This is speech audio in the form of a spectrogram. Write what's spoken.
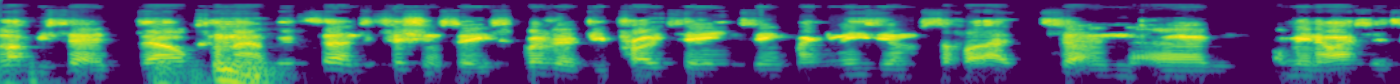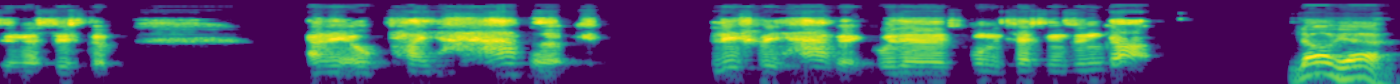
Like we said, they'll come out with certain deficiencies, whether it be protein, zinc, magnesium, stuff like that, certain um, amino acids in their system, and it'll play havoc, literally havoc, with their small intestines and gut. Oh, yeah.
